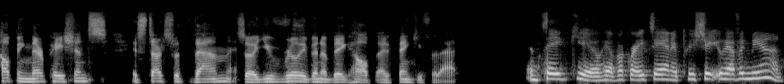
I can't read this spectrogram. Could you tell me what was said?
helping their patients. It starts with them. So you've really been a big help. I thank you for that. And thank you. Have a great day, and I appreciate you having me on.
